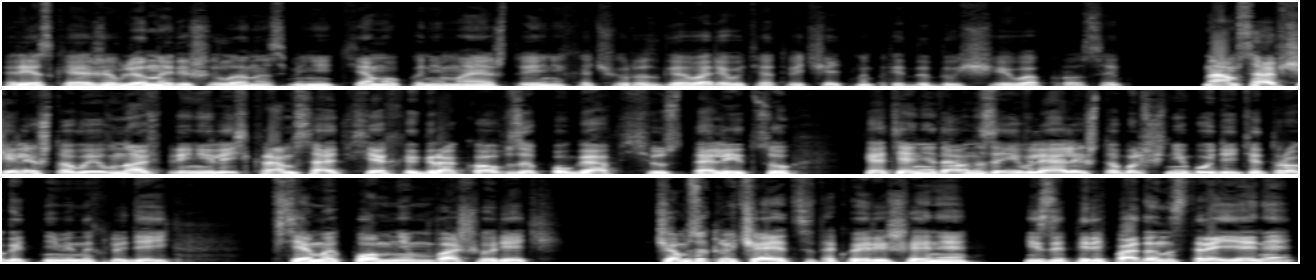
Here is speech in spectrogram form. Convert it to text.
Резко и оживленно решила она сменить тему, понимая, что я не хочу разговаривать и отвечать на предыдущие вопросы. «Нам сообщили, что вы вновь принялись кромсать всех игроков, запугав всю столицу. Хотя недавно заявляли, что больше не будете трогать невинных людей. Все мы помним вашу речь. В чем заключается такое решение? Из-за перепада настроения?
